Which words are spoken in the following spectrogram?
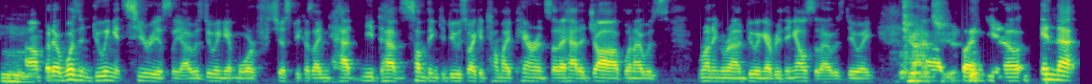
mm-hmm. um, but I wasn't doing it seriously. I was doing it more just because I had need to have something to do so I could tell my parents that I had a job when I was running around doing everything else that I was doing. Gotcha. Uh, but you know, in that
